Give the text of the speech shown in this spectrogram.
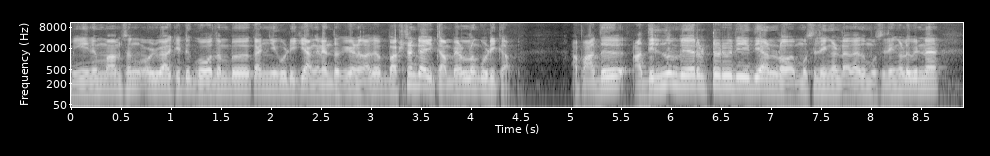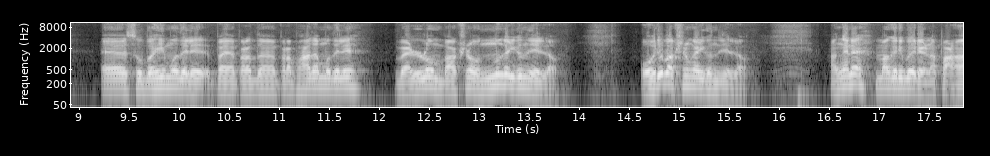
മീനും മാംസം ഒഴിവാക്കിയിട്ട് ഗോതമ്പ് കഞ്ഞി കുടിക്കുക അങ്ങനെ എന്തൊക്കെയാണ്? അത് ഭക്ഷണം കഴിക്കാം വെള്ളം കുടിക്കാം. അപ്പം അത് അതിൽ നിന്നും വേറിട്ടൊരു രീതിയാണല്ലോ മുസ്ലിങ്ങളുടെ. അതായത് മുസ്ലിങ്ങൾ പിന്നെ സുബഹി മുതൽ പ്രഭാതം മുതൽ വെള്ളവും ഭക്ഷണവും ഒന്നും കഴിക്കുന്നില്ലല്ലോ. ഒരു ഭക്ഷണം കഴിക്കുന്നില്ലല്ലോ. അങ്ങനെ മകരി വരെയാണ് അപ്പോൾ ആ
